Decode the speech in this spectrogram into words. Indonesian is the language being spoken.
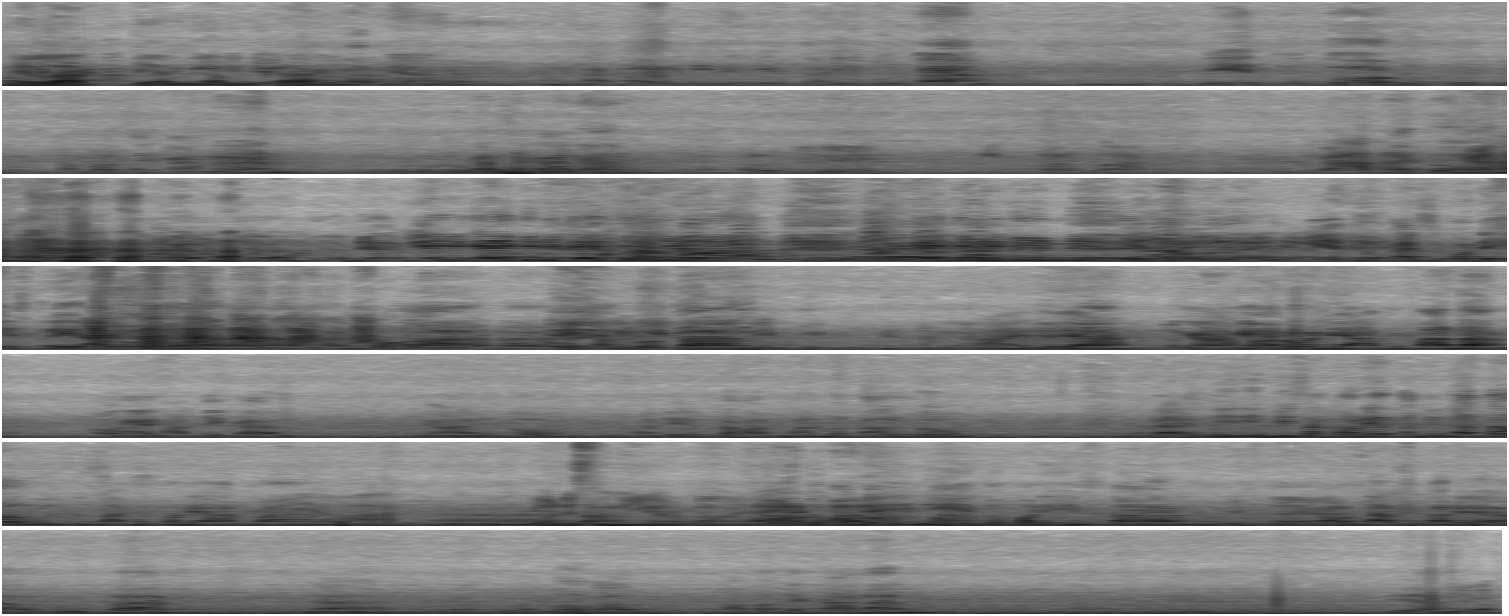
Ini latihan damkar. Ini, tutup, tambah tekanan, turunkan tekanan. Kalau gini, Enggak ada itu. Dia kayak gini kayak gini, Pak. Kayak gini gini. Itu itu kasih kode istri itu. Main bola, nah, tanggutan. Nah, itu ya. Nah, baru ini api padang. Oke, matikan ya itu. Tadi teman-teman udah tahu tuh Nah, ini bisa kode tapi nggak tahu itu pakai kode apa. Nah, Kode senior bang. Nah, itu kode ini itu kode instan kalau daftar ya buka nah tutup apa tekanan? Nah, ini. ya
